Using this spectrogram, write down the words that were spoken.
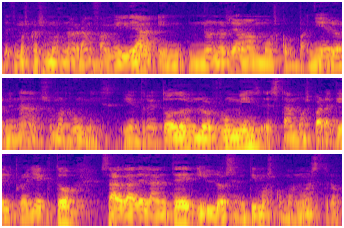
decimos que somos una gran familia y no nos llamamos compañeros ni nada, somos roomies. Y entre todos los roomies estamos para que el proyecto salga adelante y lo sentimos como nuestro.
